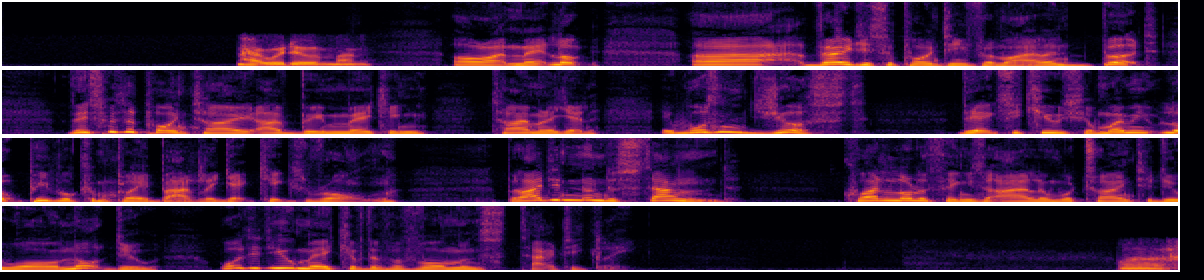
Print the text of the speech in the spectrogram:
How are we doing, man? All right, mate. Look, uh, very disappointing from Ireland, but this was a point I, I've been making time and again. It wasn't just the execution. When we look, people can play badly, get kicks wrong, but I didn't understand quite a lot of things that Ireland were trying to do or not do. What did you make of the performance tactically? Well,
